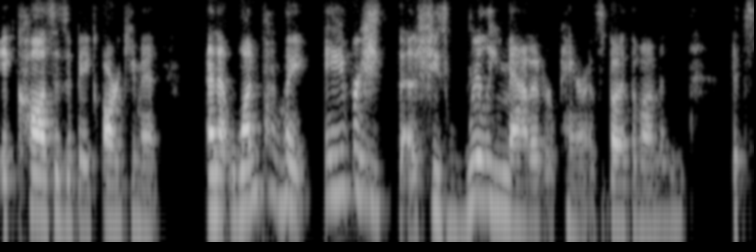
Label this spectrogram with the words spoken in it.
it causes a big argument. And at one point avery says she's really mad at her parents both of them and it's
